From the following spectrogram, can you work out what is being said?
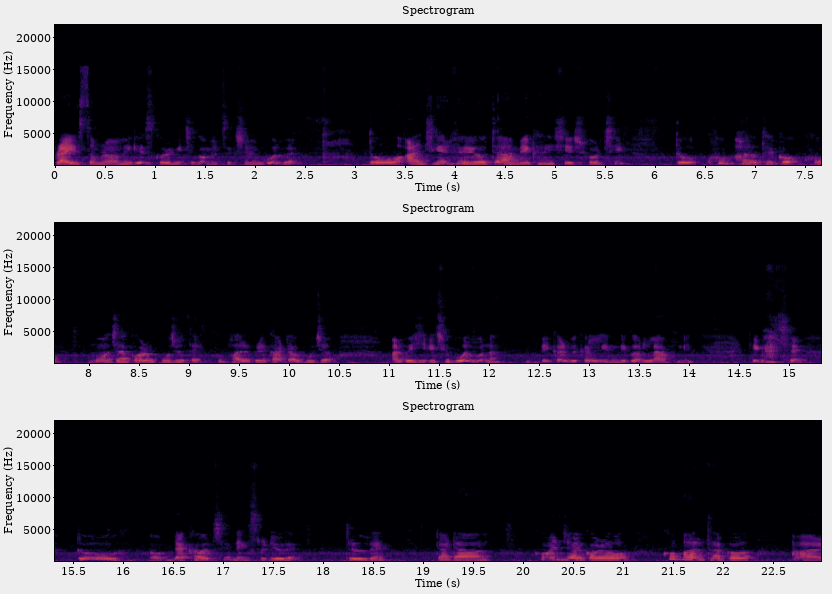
প্রাইস তোমরা আমাকে গেস করে নিচে কমেন্ট সেকশনে বলবে। তো আজকের ভিডিওটা আমি এখানেই শেষ করছি। তো খুব ভালো থেকো, খুব মজা করো পুজোতে, খুব ভালো করে কাটাও পুজো। আর বেশি কিছু বলব না, বেকার বেকার লেন্দি করে লাভ নেই। ঠিক আছে? তো দেখা হচ্ছে নেক্সট ভিডিওতে টিল দেন টাটা। খুব এনজয় করো, খুব ভালো থাকো। আর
